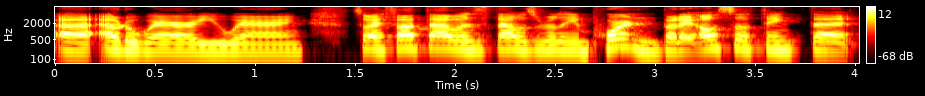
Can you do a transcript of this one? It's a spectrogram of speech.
uh, outerwear are you wearing so i thought that was that was really important but i also think that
